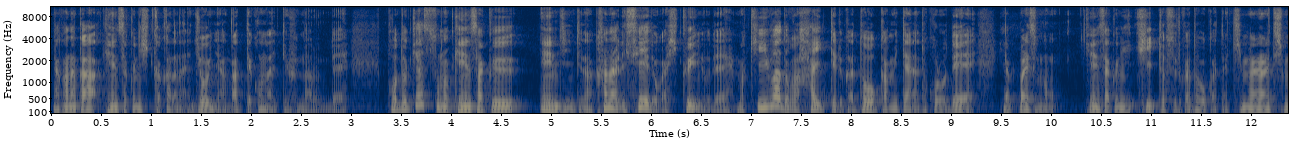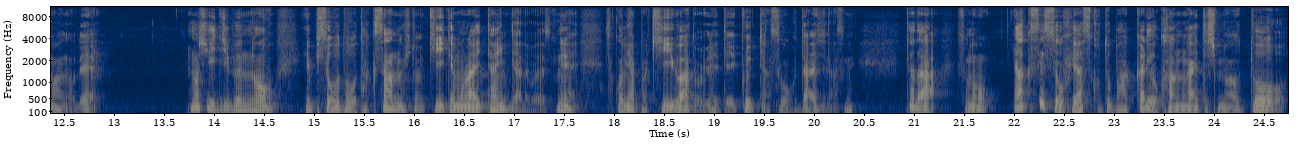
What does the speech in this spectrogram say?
なかなか検索に引っかからない、上位に上がってこないっていうふうになるんで、ポッドキャストの検索エンジンっていうのはかなり精度が低いので、まあ、キーワードが入ってるかどうかみたいなところで、やっぱりその検索にヒットするかどうかって決められてしまうので、もし自分のエピソードをたくさんの人に聞いてもらいたいんであればですね、そこにやっぱキーワードを入れていくっていうのはすごく大事なんですね。ただ、そのアクセスを増やすことばっかりを考えてしまうと、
